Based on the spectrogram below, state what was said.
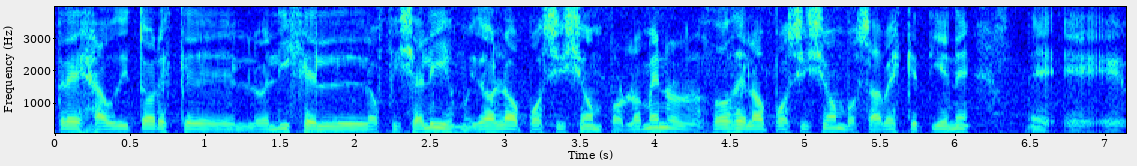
tres, auditores que lo elige el oficialismo y dos la oposición, por lo menos los dos de la oposición, vos sabés que tiene eh, eh,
